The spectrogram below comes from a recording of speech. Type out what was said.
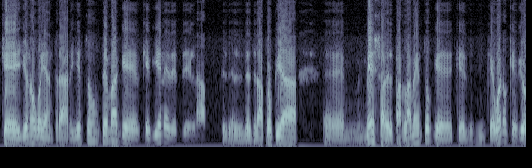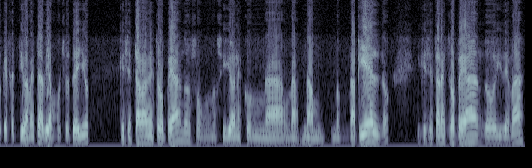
que yo no voy a entrar. Y esto es un tema que, que viene desde la, desde, la propia eh, mesa del Parlamento que, que, que, bueno, que vio que efectivamente había muchos de ellos que se estaban estropeando, son unos sillones con una, una, una, una piel, ¿no? Y que se están estropeando y demás,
